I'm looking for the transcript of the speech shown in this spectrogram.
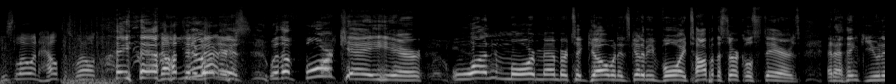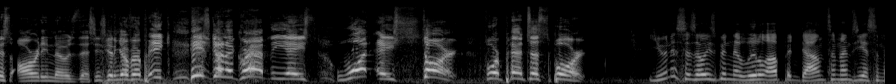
He's low in health as well. Not that it matters. With a 4K here. One more member to go, and it's going to be Voy, top of the circle stairs. And I think Eunice already knows this. He's going to go for a peek. He's going to grab the ace. What a start for Penta Sport. Eunice has always been a little up and down. Sometimes he has some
